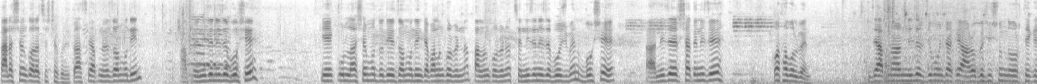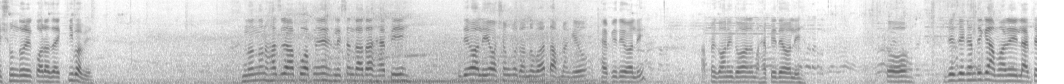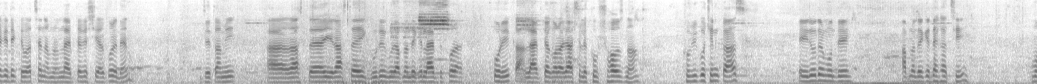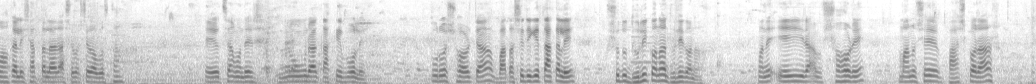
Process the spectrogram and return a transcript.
কারেকশন করার চেষ্টা করি। তো আজকে আপনার জন্মদিন। আপনি নিজে নিজে বসে কেক উল্লাসের মধ্য দিয়ে জন্মদিনটা পালন করবেন না। পালন করবেন হচ্ছে নিজে নিজে বসবেন, বসে নিজের সাথে নিজে কথা বলবেন। যে আপনার নিজের জীবনটাকে আরও বেশি সুন্দর থেকে সুন্দরে করা যায় কীভাবে? নন্দন হাজরা আপু, আপনি লিখছেন, দাদা হ্যাপি দেওয়ালি অসংখ্য ধন্যবাদ আপনাকেও। হ্যাপি দেওয়ালি আপনাকে অনেক হ্যাপি দেওয়ালি তো যে যেখান থেকে আমার এই লাইভটাকে দেখতে পাচ্ছেন, আপনার লাইভটাকে শেয়ার করে দেন। যেহেতু আমি রাস্তায় রাস্তায় ঘুরে ঘুরে আপনাদেরকে লাইভ করা, করি। কারণ লাইভটা করা আসলে খুব সহজ না। খুবই কঠিন কাজ। এই রোদের মধ্যে আপনাদেরকে দেখাচ্ছি। মহাকালী সাততলার আশেপাশের অবস্থা। এই হচ্ছে আমাদের নোংরা কাকে বলে? পুরো শহরটা বাতাসের দিকে তাকালে শুধু ধুলিকণা ধুলিকণা। মানে এই শহরে মানুষের বাস করার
